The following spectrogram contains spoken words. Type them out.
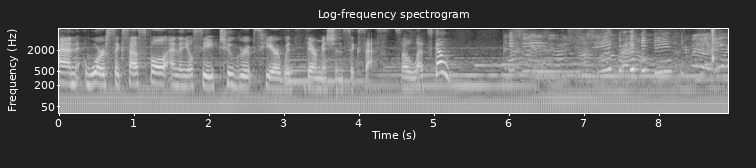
and were successful. And then you'll see two groups here with their mission success. So let's go.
